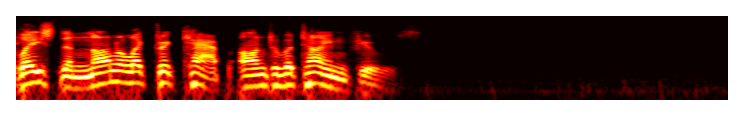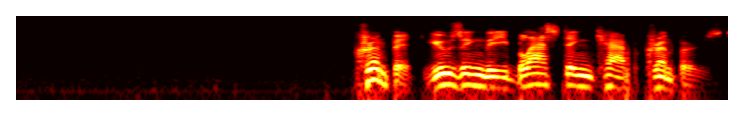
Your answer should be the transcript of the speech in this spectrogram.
Place the non-electric cap onto the time fuse. Crimp it using the blasting cap crimpers.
